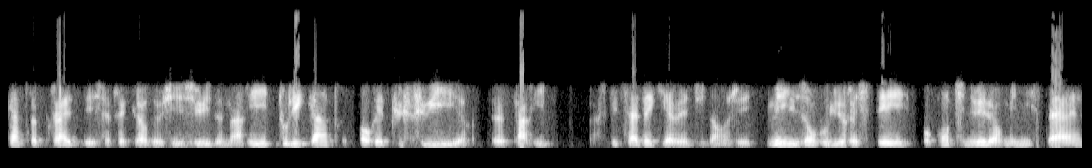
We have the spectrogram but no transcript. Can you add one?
quatre prêtres des Sacré-Cœur de Jésus et de Marie, tous les quatre auraient pu fuir euh, Paris parce qu'ils savaient qu'il y avait du danger. Mais ils ont voulu rester pour continuer leur ministère.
